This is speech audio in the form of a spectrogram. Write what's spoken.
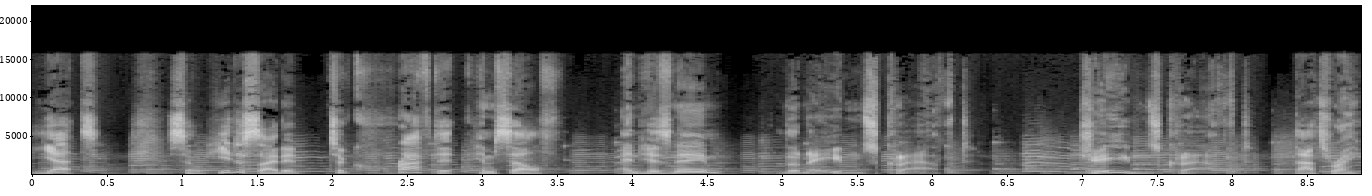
yet. So he decided to craft it himself. And his name? The name's Kraft. James Kraft. That's right.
